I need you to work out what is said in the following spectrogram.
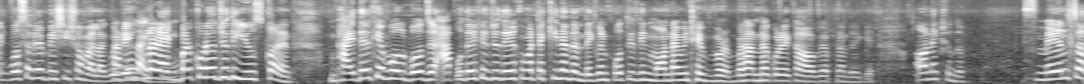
এক বছরের বেশি সময় লাগবে। রেগুলার একবার করেও যদি ইউজ করেন ভাইদেরকে বলব যে আপুদেরকে যদি এরকম একটা কিনে দেন দেখবেন প্রতিদিন মন্ডা মিঠে রান্না করে খাওয়াবে আপনাদেরকে। অনেক সুন্দর। স্মেলটা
